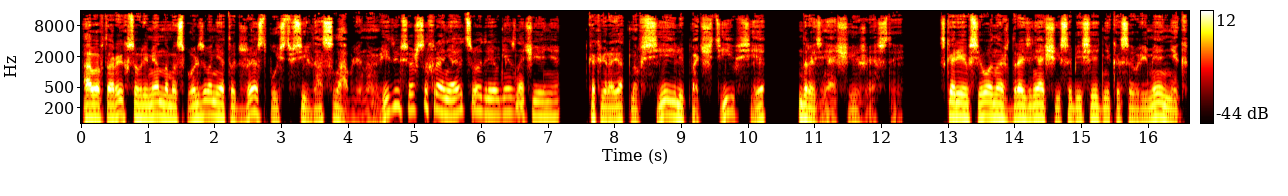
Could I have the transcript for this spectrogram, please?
А во-вторых, в современном использовании этот жест, пусть в сильно ослабленном виде, все же сохраняет свое древнее значение, как, вероятно, все или почти все дразнящие жесты. Скорее всего, наш дразнящий собеседник и современник,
